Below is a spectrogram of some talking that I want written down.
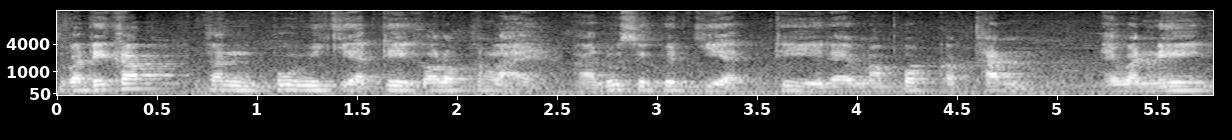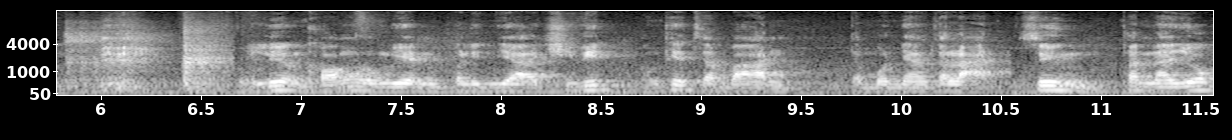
สวัสดีครับ ท่านผู้มีเกียรติที่เคารพทั้งหลาย รู้สึกเป็นเกียรติที่ได้มาพบกับท่านในวันนี้ ในเรื่องของโรงเรียนปริญญาชีวิตของเทศบาลตำบลยางตลาด ซึ่งท่านนายก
